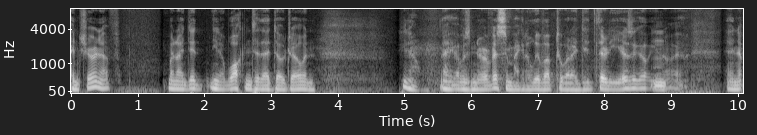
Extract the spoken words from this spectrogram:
And sure enough, when I did, you know, walk into that dojo and, you know, I, I was nervous. Am I going to live up to what I did 30 years ago? You mm. know, I, and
